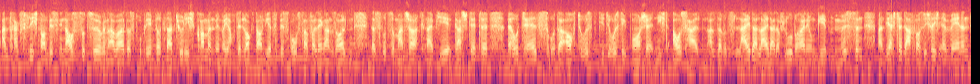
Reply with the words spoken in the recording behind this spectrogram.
Insolvenzantragspflicht noch ein bisschen hinauszuzögern, aber das Problem wird natürlich kommen, wenn wir ja auch den Lockdown jetzt bis Ostern verlängern sollten. Das wird so mancher Kneipier, Gaststätte, äh, Hotels oder auch Tourist, die Touristikbranche nicht aushalten. Also da wird es leider, leider eine Flurbereinigung geben müssen. An der Stelle darf man sicherlich erwähnen,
